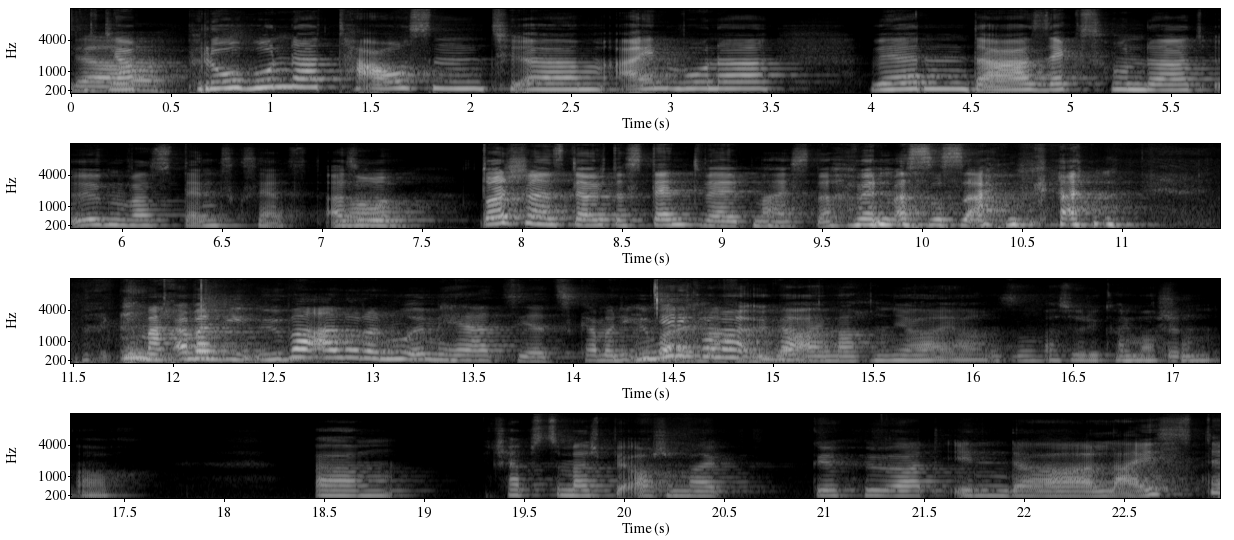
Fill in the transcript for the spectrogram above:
Ja. Ich glaube, pro 100.000 ähm, Einwohner werden da 600 irgendwas Stents gesetzt. Also wow. Deutschland ist, glaube ich, der Stent-Weltmeister, wenn man so sagen kann. Macht aber die überall oder nur im Herz jetzt? Kann man die überall Nee, die kann man machen, überall machen, ja, ja. Also, Also, die kann man schon auch. Ähm, ich habe es zum Beispiel auch schon mal gehört in der Leiste.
